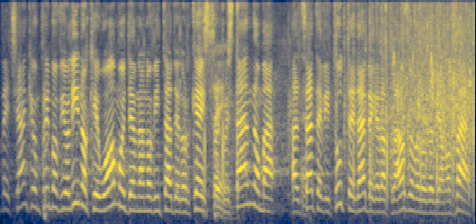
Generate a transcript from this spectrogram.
C'è anche un primo violino che è uomo ed è una novità dell'orchestra Sì. quest'anno, ma alzatevi tutte dai perché l'applauso ve lo dobbiamo fare.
